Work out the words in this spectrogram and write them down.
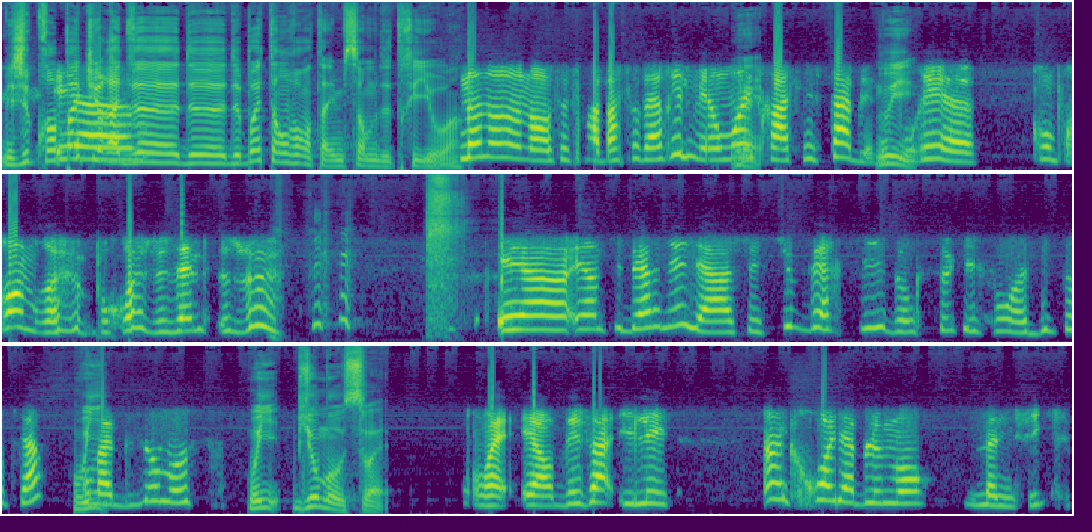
Mais je crois Et, pas qu'il y aura de, de, de boîte en vente, hein, il me semble, de trio. hein. Non, non, non, non, ce sera à partir d'avril, mais au moins Ouais. il sera assez stable. Et Oui. Vous pourrez comprendre pourquoi je aime ce jeu. et, euh, et un petit dernier, il y a chez Subverti, donc ceux qui font euh, Dystopia, Oui. on a Biomos. Oui, Biomos, ouais. Ouais, et alors déjà, il est incroyablement magnifique,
